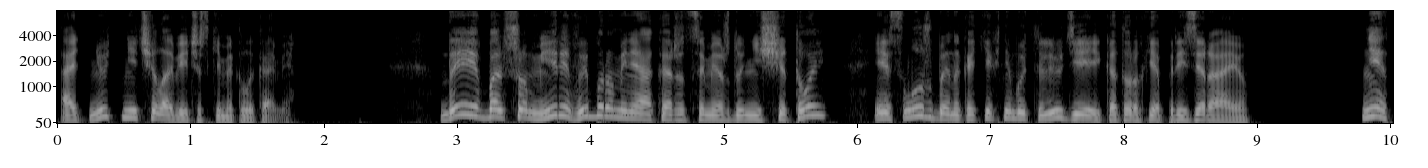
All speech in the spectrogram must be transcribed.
отнюдь не человеческими клыками. Да и в большом мире выбор у меня окажется между нищетой и службой на каких-нибудь людей, которых я презираю. Нет,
